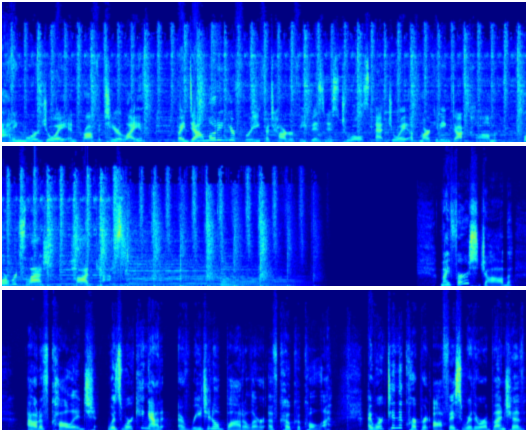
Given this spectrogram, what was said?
adding more joy and profit to your life by downloading your free photography business tools at joyofmarketing.com forward slash podcast. My first job out of college was working at a regional bottler of Coca Cola. I worked in the corporate office where there were a bunch of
